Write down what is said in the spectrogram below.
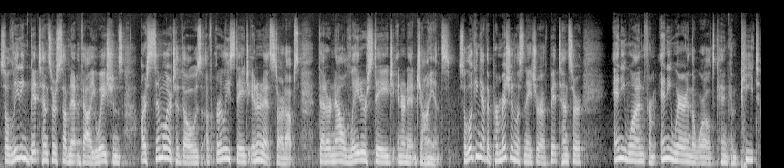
So leading BitTensor subnet valuations are similar to those of early stage internet startups that are now later stage internet giants. So looking at the permissionless nature of BitTensor, anyone from anywhere in the world can compete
